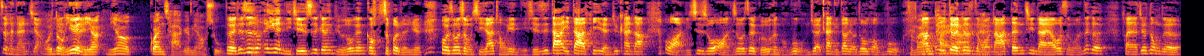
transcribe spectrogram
这很难讲。我懂，因为你要你要观察跟描述。对，就是说，哎因为你其实是跟比如说跟工作人员，或者说什么其他同业，你其实是大家一大批人去看他，哇，你是说哇，你说这个鬼屋很恐怖，我们就来看你到底有多恐怖，然后怎么安排啊一堆人就是怎么哎。拿灯进来啊，或什么，那个反而就弄得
